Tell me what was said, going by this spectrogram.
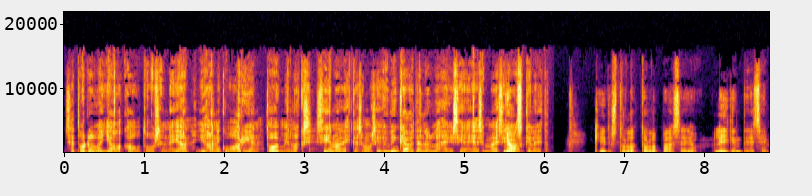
se todella jalkautuu sinne ihan, ihan niin kuin arjen toiminnaksi. Siinä on ehkä semmoisia hyvin käytännönläheisiä ensimmäisiä Joo. askeleita. Kiitos, tuolla, tuolla pääsee jo liikenteeseen.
